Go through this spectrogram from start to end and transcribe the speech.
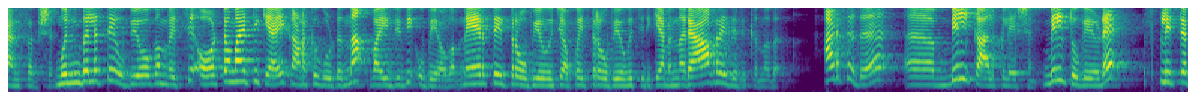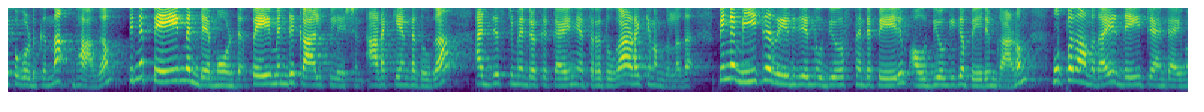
കൺസപ്ഷൻ. മുൻപലത്തെ ഉപയോഗം വെച്ച് ഓട്ടോമാറ്റിക്കായി കണക്ക് കൂട്ടുന്ന വൈദ്യുതി ഉപയോഗം. നേരത്തെ ഇത്ര ഉപയോഗിച്ചു അപ്പോൾ ഇത്ര ഉപയോഗിച്ചിരിക്കാം എന്നൊരു ആവറേജ് എടുക്കുന്നത്. അടുത്തത് ബിൽ കാൽക്കുലേഷൻ ബിൽ തുകയുടെ സ്പ്ലിറ്റപ്പ് കൊടുക്കുന്ന ഭാഗം പിന്നെ പേയ്മെന്റ് എമൗണ്ട് പേയ്മെന്റ് കാൽക്കുലേഷൻ അടയ്ക്കേണ്ട തുക അഡ്ജസ്റ്റ്മെന്റ് ഒക്കെ കഴിഞ്ഞ് എത്ര തുക അടയ്ക്കണം എന്നുള്ളത്. പിന്നെ മീറ്റർ റീഡ് ചെയ്യുന്ന ഉദ്യോഗസ്ഥന്റെ പേരും ഔദ്യോഗിക പേരും കാണും. മുപ്പതാമതായി ഡേറ്റ് ആൻഡ് ടൈം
